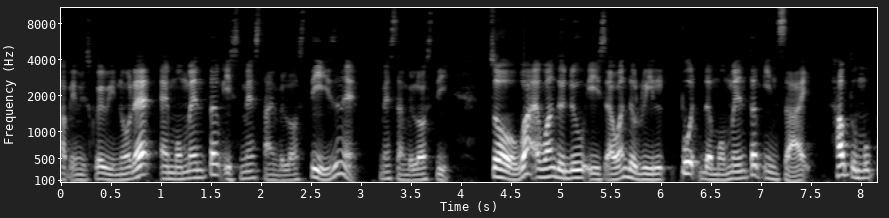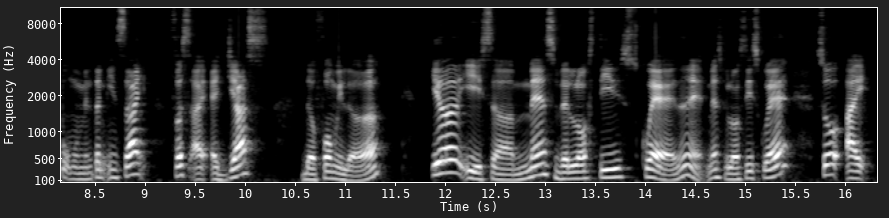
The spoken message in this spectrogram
Half mv square, we know that. And momentum is mass time velocity, isn't it? Mass time velocity. So what I want to do is I want to put the momentum inside. How to put momentum inside? First, I adjust the formula. Here is uh, mass velocity square, isn't it? Mass velocity square. So I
